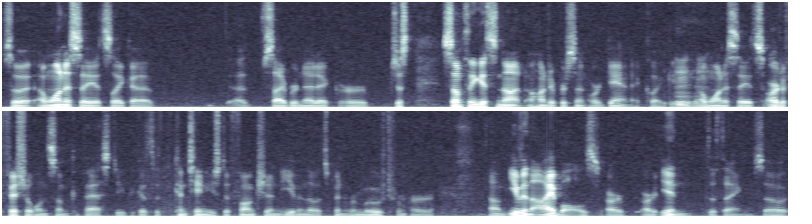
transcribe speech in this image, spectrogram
So I want to say it's like a, a cybernetic or just something that's not 100% organic. Like it- I want to say it's artificial in some capacity because it continues to function even though it's been removed from her. Um, even the eyeballs are are in the thing, so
